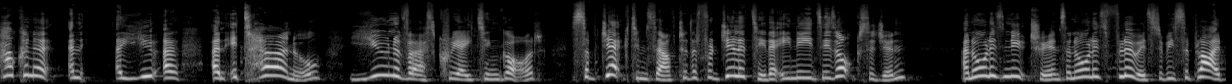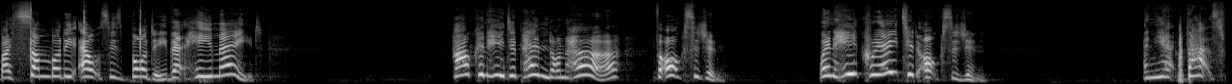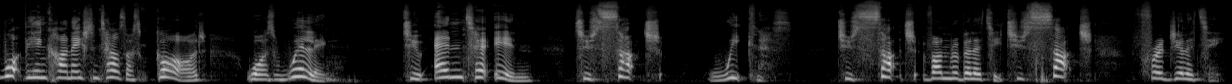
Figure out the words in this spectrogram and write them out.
How can a, an a, a, an eternal, universe creating God subject himself to the fragility that he needs his oxygen and all his nutrients and all his fluids to be supplied by somebody else's body that he made. How can he depend on her for oxygen when he created oxygen? And yet, that's what the incarnation tells us. God was willing to enter in to such weakness, to such vulnerability, to such fragility.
